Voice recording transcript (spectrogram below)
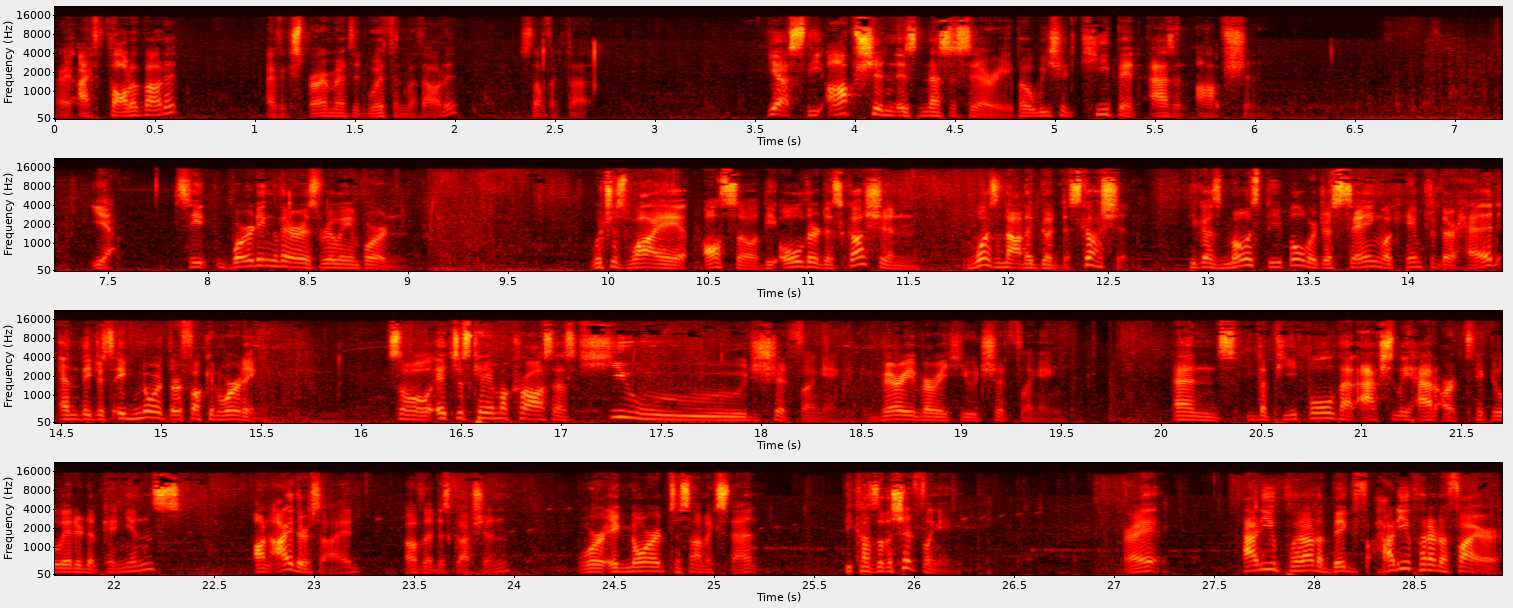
Right? I've thought about it. I've experimented with and without it. Stuff like that. Yes, the option is necessary, but we should keep it as an option. Yeah. See, wording there is really important. Which is why also the older discussion was not a good discussion. Because most people were just saying what came to their head and they just ignored their fucking wording. So it just came across as huge shit flinging. Very, very huge shit flinging. And the people that actually had articulated opinions on either side of the discussion were ignored to some extent because of the shit flinging. Right? How do you put out a big how do you put out a fire?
